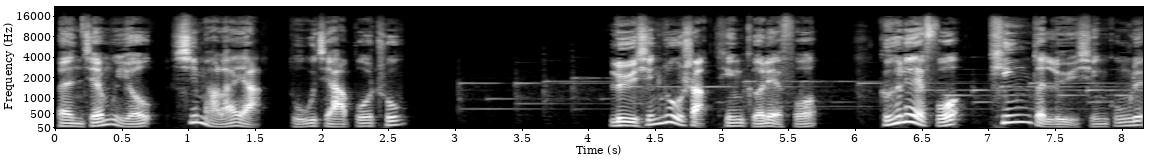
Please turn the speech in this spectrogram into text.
本节目由喜马拉雅独家播出。旅行路上听格列佛，格列佛听的旅行攻略。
